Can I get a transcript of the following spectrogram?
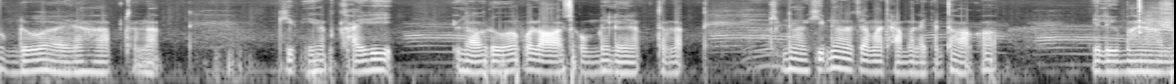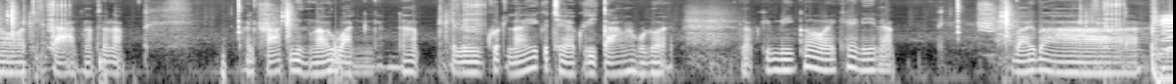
ผมด้วยนะครับสำหรับคลิปนี้ครับ ใครที่ รอดูครับก็รอชมได้เลยครับสำหรับคลิปหน้าคลิปหน้าเราจะมาทำอะไรกันต่อก็ อย่าลืมมารอติดตามนะครับสำหรับไมครับหนึ่งร้อยวันกันนะครับ อย่าลืมกดไลค์กดแชร์กดติดตามให้ผมด้วยสำหรับคลิปนี้ก็ไว้แค่นี้นะครับบายบาย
